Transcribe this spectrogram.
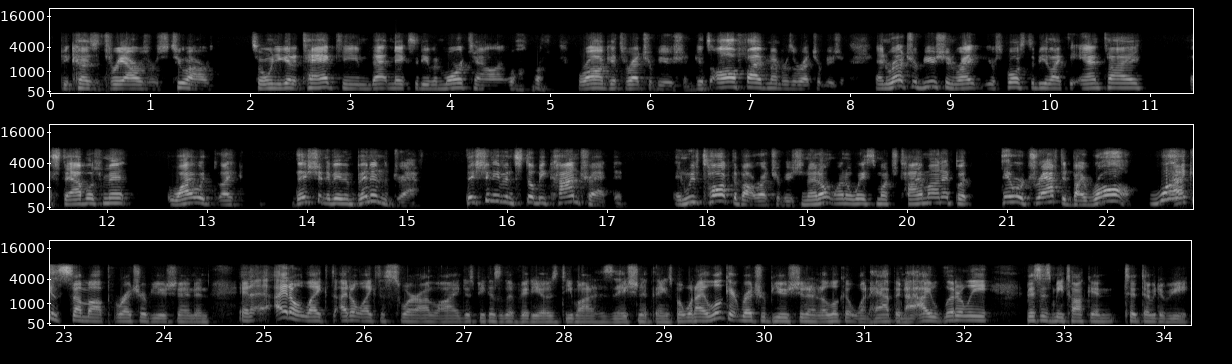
because three hours versus two hours. So when you get a tag team, that makes it even more talent. Raw gets Retribution, gets all five members of Retribution. And Retribution, right? You're supposed to be like the anti-establishment. Why would like they shouldn't have even been in the draft? They shouldn't even still be contracted. And we've talked about Retribution. I don't want to waste much time on it, but they were drafted by Raw. What? I can sum up Retribution, and and I don't like I don't like to swear online just because of the videos, demonetization, and things. But when I look at Retribution and I look at what happened, I, I literally this is me talking to WWE.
